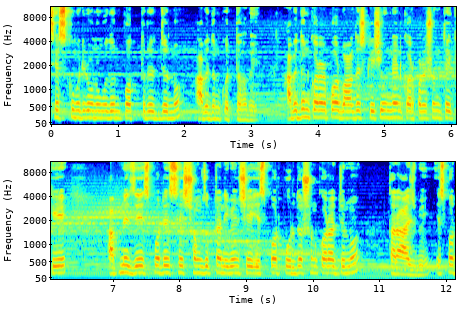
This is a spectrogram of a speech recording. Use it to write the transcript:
শেষ কমিটির অনুমোদনপত্রের জন্য আবেদন করতে হবে। আবেদন করার পর বাংলাদেশ কৃষি উন্নয়ন কর্পোরেশন থেকে আপনি যে স্পটে শেষ সংযোগটা নেবেন, সেই স্পট পরিদর্শন করার জন্য তারা আসবে। স্পট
